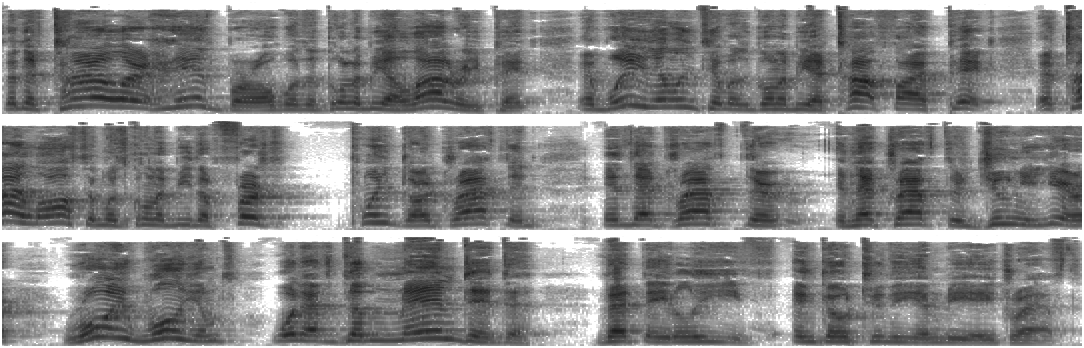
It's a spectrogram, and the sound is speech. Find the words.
that if Tyler Hansbrough was going to be a lottery pick, if Wayne Ellington was going to be a top five pick, if Ty Lawson was going to be the first point guard drafted in that draft their in that draft their junior year, Roy Williams would have demanded that they leave and go to the NBA draft.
